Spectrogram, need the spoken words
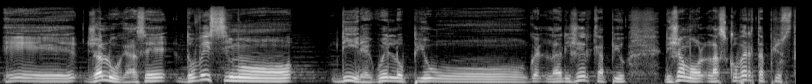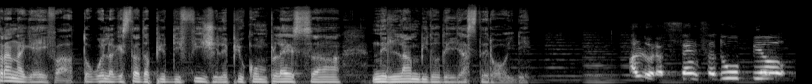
E Gianluca, se dovessimo dire quello più la ricerca più diciamo la scoperta più strana che hai fatto quella che è stata più difficile più complessa nell'ambito degli asteroidi. Allora senza dubbio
